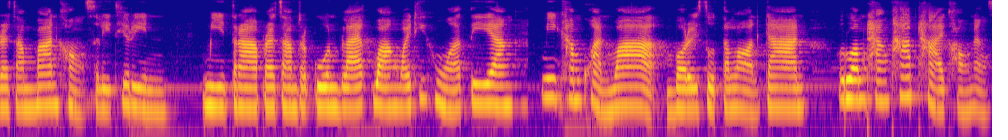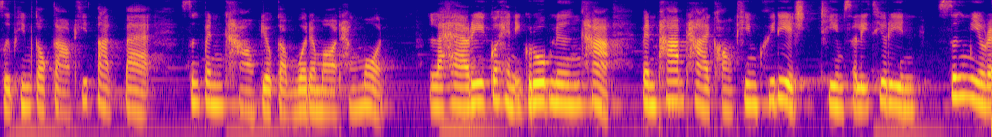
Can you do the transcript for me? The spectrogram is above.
ประจำบ้านของสลิธิริน มีตราประจำตระกูลแบล็กวางไว้ที่หัวเตียง มีคำขวัญว่าบริสุทธิ์ตลอดการรวมทั้งภาพถ่ายของหนังสือพิมพ์เก่าๆที่ตัดแปะ ซึ่งเป็นข่าวเกี่ยวกับวอร์เดมอร์ทั้งหมด และแฮร์รี่ก็เห็นอีกรูปหนึ่งค่ะ เป็นภาพถ่ายของทีมควิดิชทีมสลิธิริน ซึ่งมีเร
